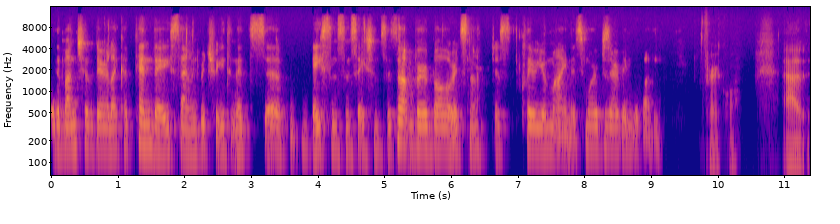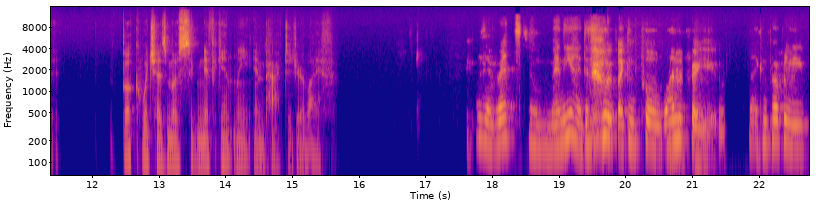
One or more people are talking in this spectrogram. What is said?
did a bunch of their like a 10 day silent retreat and it's uh, based on sensations. It's not verbal or it's not just clear your mind. It's more observing the body. Very cool. Uh, book which has most significantly impacted your life. Because i read so many i don't know if i can pull one for you I can probably.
